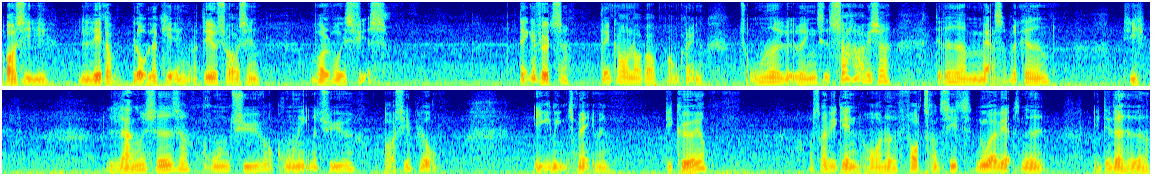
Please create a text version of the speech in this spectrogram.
Også i lækker blå lakering. Og det er jo så også en Volvo S80. Den kan flytte sig. Den kommer nok op på omkring 200 i løbet af ingen tid. Så har vi så det, der hedder Mærserbrigaden. De lange Mercedes'er. Krone 20 og krone 21. Også i blå. Ikke min smag, men de kører jo. Og så er vi igen over noget Ford Transit. Nu er vi altså nede i det, der hedder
